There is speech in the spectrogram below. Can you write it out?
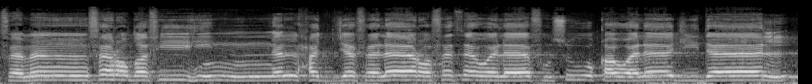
فمن فرض فيهن الحج فلا رفث ولا فسوق ولا جدال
